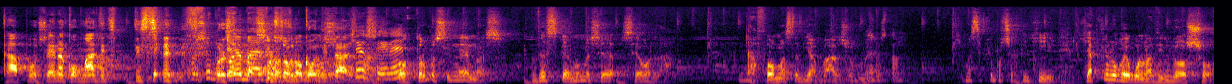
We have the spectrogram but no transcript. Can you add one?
Κάπως, ένα κομμάτι της, της Προσωπικότητας. Ένας είναι ο προσωπικότητάς Ποιος μας. είναι; Ο τρόπος είναι ένας. Δεν στενούμε σε, σε όλα. Καθόμαστε, διαβάζουμε Σωστό. και είμαστε πιο προσεκτικοί. Για ποιο λόγο εγώ να δηλώσω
